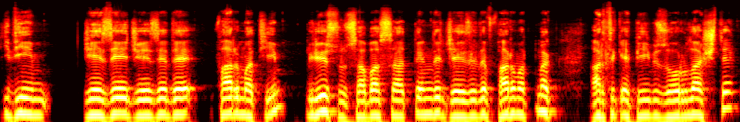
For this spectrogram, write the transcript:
gideyim CZ, CZ'de farm atayım. Biliyorsunuz sabah saatlerinde CZ'de farm atmak artık epey bir zorlaştı.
